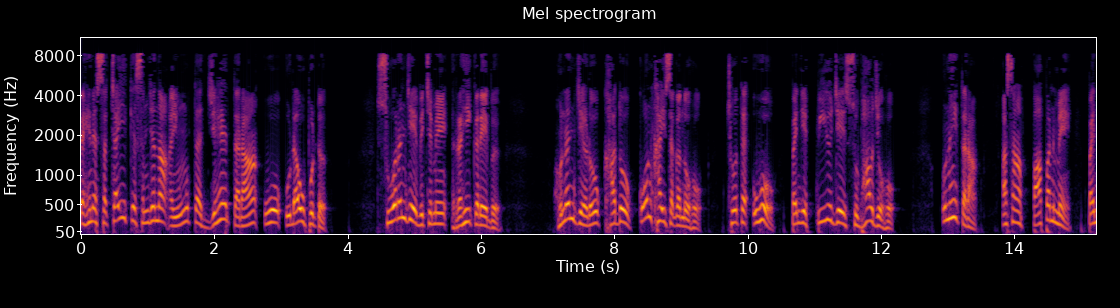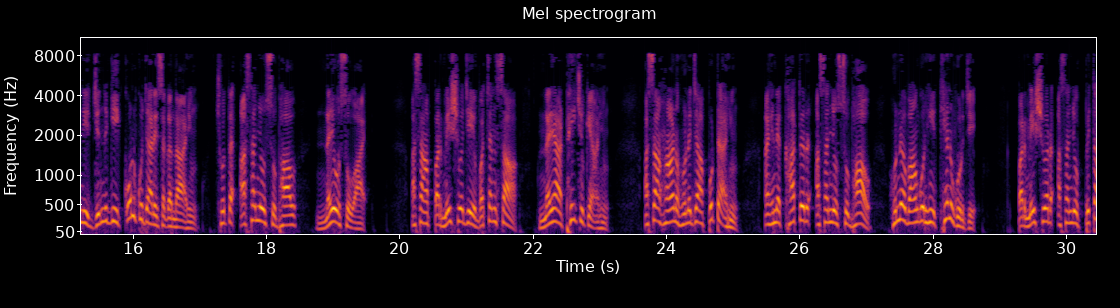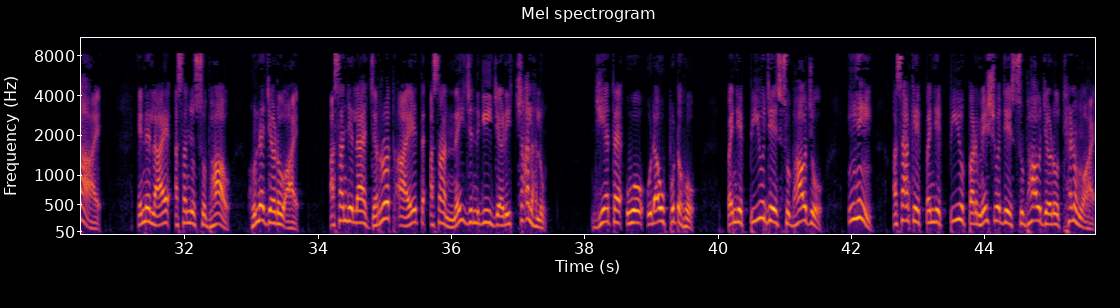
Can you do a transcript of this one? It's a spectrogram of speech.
त हिन सचाईअ खे समझन्दा आहियूं त जंहिं तरह उहो उॾाउ पुटु सुअरनि जे विच में रही करे बि हुननि जहिड़ो खाधो कोन खाई सघन्दो हो छो त उहो पंहिंजे पीउ जे सुभाउ जो हो उन ई तरह असां पापनि में पंहिंजी ज़िंदगी कोन गुज़ारे सघंदा आहियूं छो त असांजो सुभाउ नयो सो आहे असां परमेश्वर जे वचन सां नया ठही चुकिया आहियूं असां हाणे हुन जा पुट आहियूं ऐं हिन ख़ातिर असांजो सुभाउ हुन वांगुर ई थियणु घुर्जे परमेश्वर असांजो पिता आहे इन लाइ असांजो सुभाउ हुन जहिड़ो आहे असांजे लाइ ज़रूरत आहे त असां नई ज़िंदगी जहिड़ी चाल हलूं जीअं त उहो उॾाऊ पुटु हो पंहिंजे पीउ जे सुभाउ जो ईअं ई असां खे पंहिंजे पीउ परमेश्वर जे सुभाउ जहिड़ो थियणो आहे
